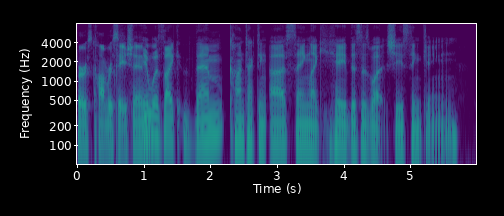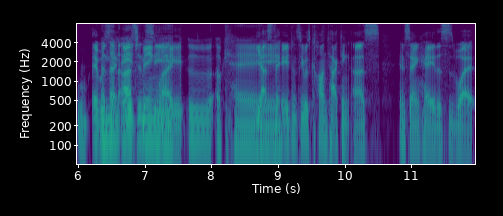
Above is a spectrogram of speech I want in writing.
first conversation, It was like them contacting us saying like, "Hey, this is what she's thinking," it was and then the us agency, being like, "Ooh, okay." yes, the agency was contacting us and saying, hey, this is what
